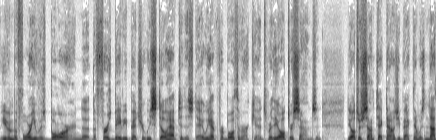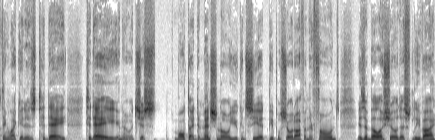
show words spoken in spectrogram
even before he was born, the, the first baby picture we still have to this day, we have it for both of our kids, were the ultrasounds. And the ultrasound technology back then was nothing like it is today. Today, you know, it's just multidimensional. You can see it. People show it off on their phones. Isabella showed us Levi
